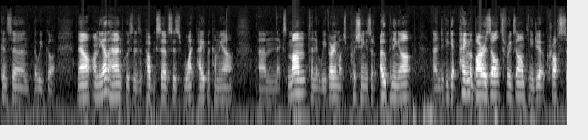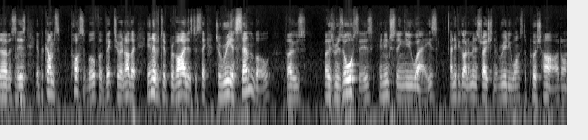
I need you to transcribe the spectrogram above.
concern that we've got. Now, on the other hand, of course, there's a public services white paper coming out um, next month, and it will be very much pushing, sort of opening up. And if you get payment by results, for example, and you do it across services, mm. it becomes possible for Victor and other innovative providers to say to reassemble those those resources in interesting new ways. And if you've got an administration that really wants to push hard on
